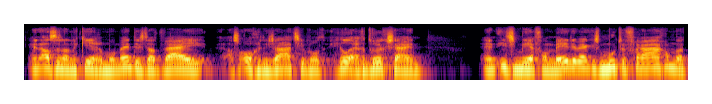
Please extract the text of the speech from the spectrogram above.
En als er dan een keer een moment is dat wij als organisatie bijvoorbeeld heel erg druk zijn en iets meer van medewerkers moeten vragen, omdat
